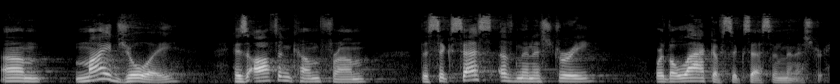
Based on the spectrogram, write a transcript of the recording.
Um, my joy has often come from the success of ministry or the lack of success in ministry.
